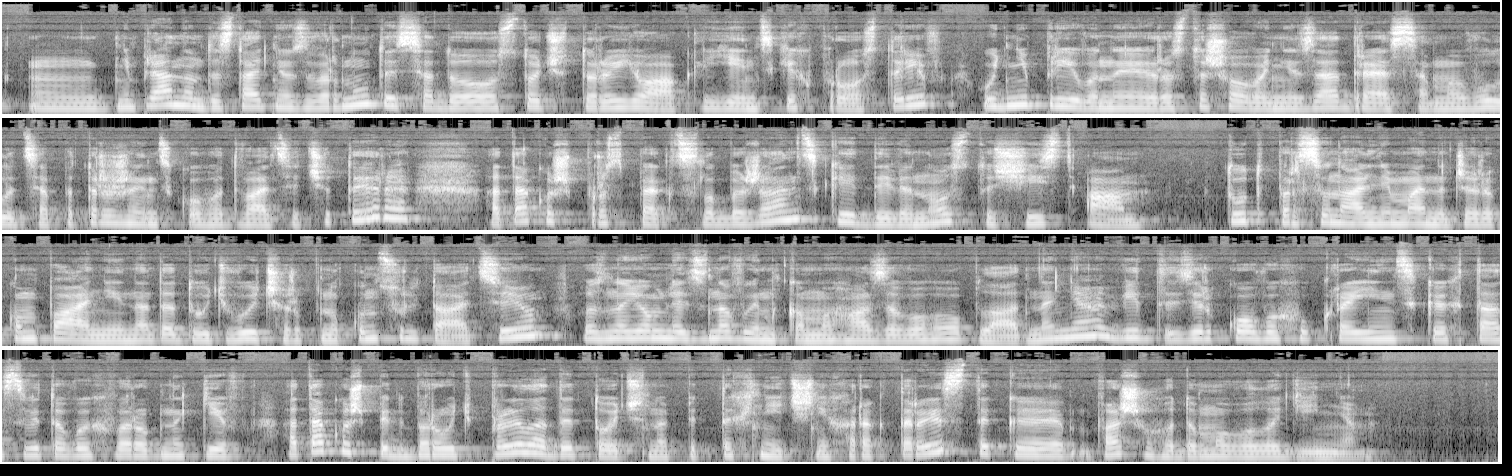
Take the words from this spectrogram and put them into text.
Дніпрянам достатньо звернутися до 104 ЮА клієнтських просторів. У Дніпрі вони розташовані за адресами вулиця Петрожинського, 24, а також проспект Слобожанський, 96А. Тут персональні менеджери компанії нададуть вичерпну консультацію, ознайомлять з новинками газового обладнання від зіркових українських та світових виробників, а також підберуть прилади точно під технічні характеристики вашого домоволодіння.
